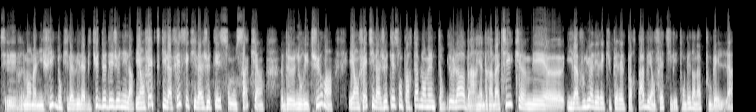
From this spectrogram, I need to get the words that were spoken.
C'est vraiment magnifique, donc il avait l'habitude de déjeuner là. Et en fait, ce qu'il a fait, c'est qu'il a jeté son sac de nourriture et en fait, il a jeté son portable en même temps. De là, bah rien de dramatique, mais euh, il a voulu aller récupérer le portable et en fait, il est tombé dans la poubelle.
